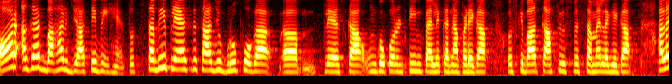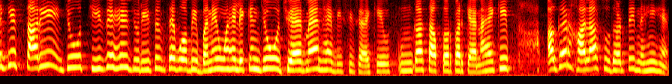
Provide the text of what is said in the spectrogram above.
और अगर बाहर जाते भी हैं तो सभी प्लेयर्स के साथ जो ग्रुप होगा प्लेयर्स का, उनको क्वारंटीन पहले करना पड़ेगा, उसके बाद काफ़ी उसमें समय लगेगा। हालाँकि सारी जो चीज़ें हैं, जो रीजंस हैं, वो अभी बने हुए हैं, लेकिन जो चेयरमैन है बी के उनका साफ़ तौर पर कहना है कि अगर हालात सुधरते नहीं हैं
